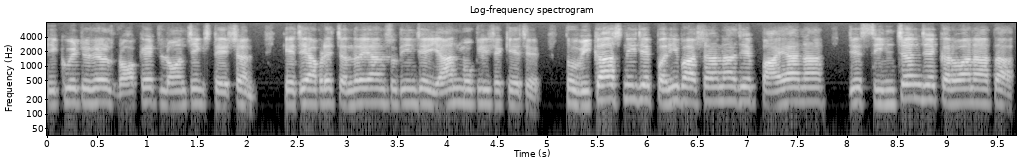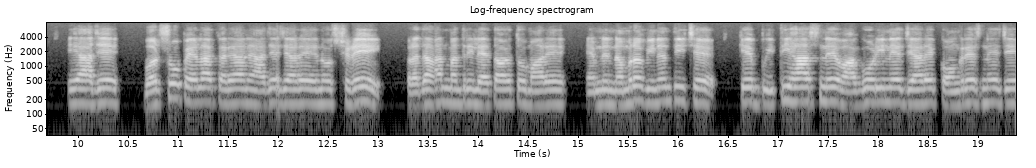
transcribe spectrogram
equatorial rocket launching station કે જે આપણે ચંદ્રયાન સુધી જે યાન મોકલી શકીએ છીએ. તો વિકાસની જે પરિભાષાના, જે પાયાના, જે સિંચન જે કરવાના હતા, એ આજે વર્ષો પહેલા કર્યા અને આજે જ્યારે એનો શ્રેય પ્રધાનમંત્રી લેતા હોય તો મારે એમને નમ્ર વિનંતી છે કે ઇતિહાસને વાગોળીને જ્યારે કોંગ્રેસને જે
